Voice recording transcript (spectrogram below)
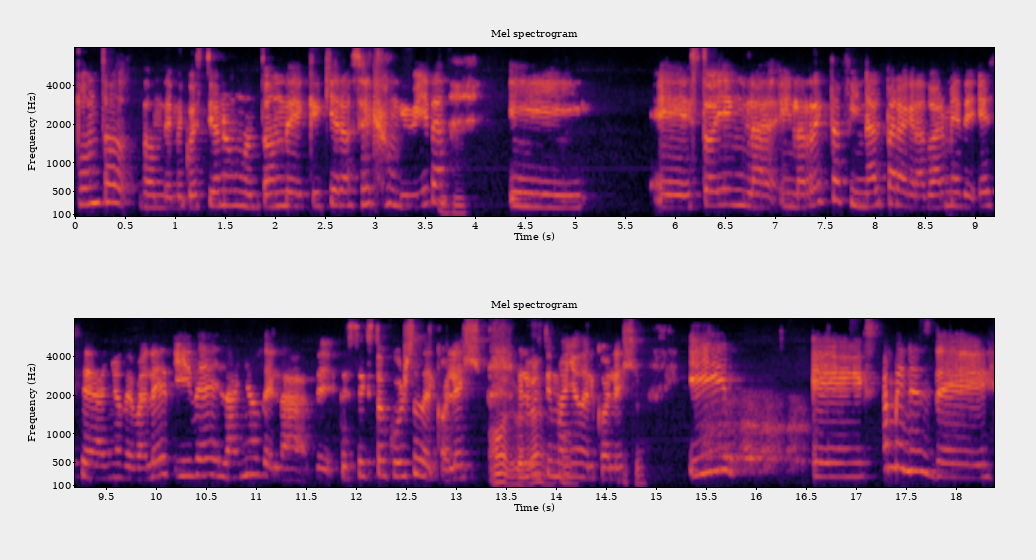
punto donde me cuestiono un montón de qué quiero hacer con mi vida y eh, estoy en la, en la recta final para graduarme de ese año de ballet y del año de, la, de, sexto curso del colegio, oh, el último año del colegio. Y en exámenes de,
